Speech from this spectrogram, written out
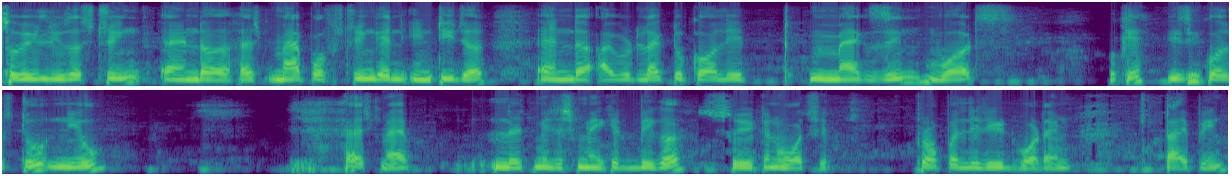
So we will use a string and a hash map of string and integer and uh, i would like to call it magazine words okay is equals to new hash map. Let me just make it bigger so you can watch it properly read what i'm typing.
